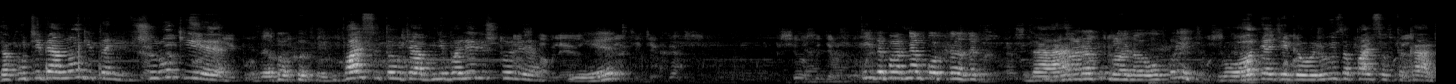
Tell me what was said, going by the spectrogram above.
Так у тебя ноги-то широкие. Пальцы-то у тебя не болели, что ли? Нет. Ты до парня пошла, так Да. Вот, я тебе говорю, из-за пальцев-то как.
